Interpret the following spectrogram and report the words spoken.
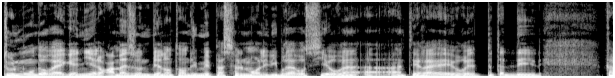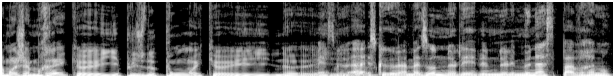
tout le monde aurait à gagner. Alors Amazon bien entendu, mais pas seulement. Les libraires aussi auraient un- un- intérêt et auraient peut-être des... Enfin moi j'aimerais qu'il y ait plus de ponts et qu'ils ne... Mais Est-ce que, est-ce que Amazon ne les, ne les menace pas vraiment?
